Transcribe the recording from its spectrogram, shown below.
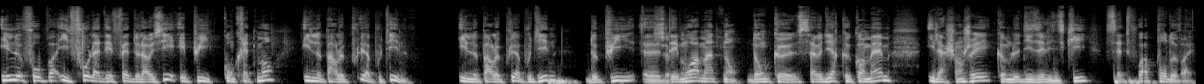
il ne faut pas, il faut la défaite de la Russie. Et puis, concrètement, il ne parle plus à Poutine. Il ne parle plus à Poutine depuis euh, des mois maintenant. Donc, euh, ça veut dire que quand même, il a changé, comme le dit Zelensky, cette fois pour de vrai.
